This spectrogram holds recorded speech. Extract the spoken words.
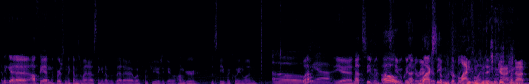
I think uh, offhand, the first one that comes to mind I was thinking of was that uh, one from a few years ago, Hunger, the Steve McQueen one. Oh, What? yeah. Yeah, not Steve McQueen. Oh, Steve McQueen, not the director, Black the- Steve the, Black London guy, not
